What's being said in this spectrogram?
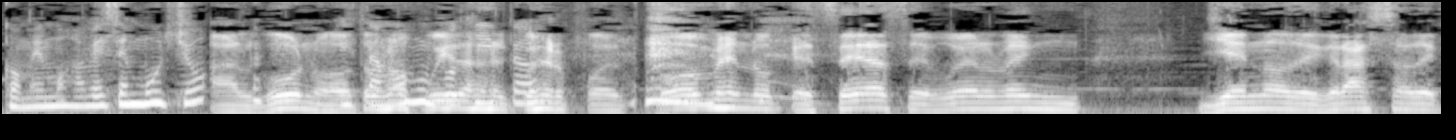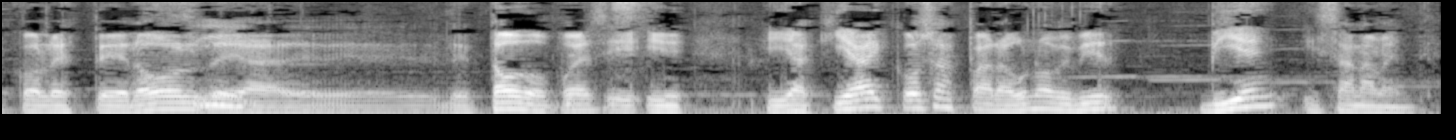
comemos a veces mucho. Algunos, otros no cuidan el cuerpo, comen lo que sea, se vuelven llenos de grasa, de colesterol, de, de, todo, pues, y, y aquí hay cosas para uno vivir bien y sanamente.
